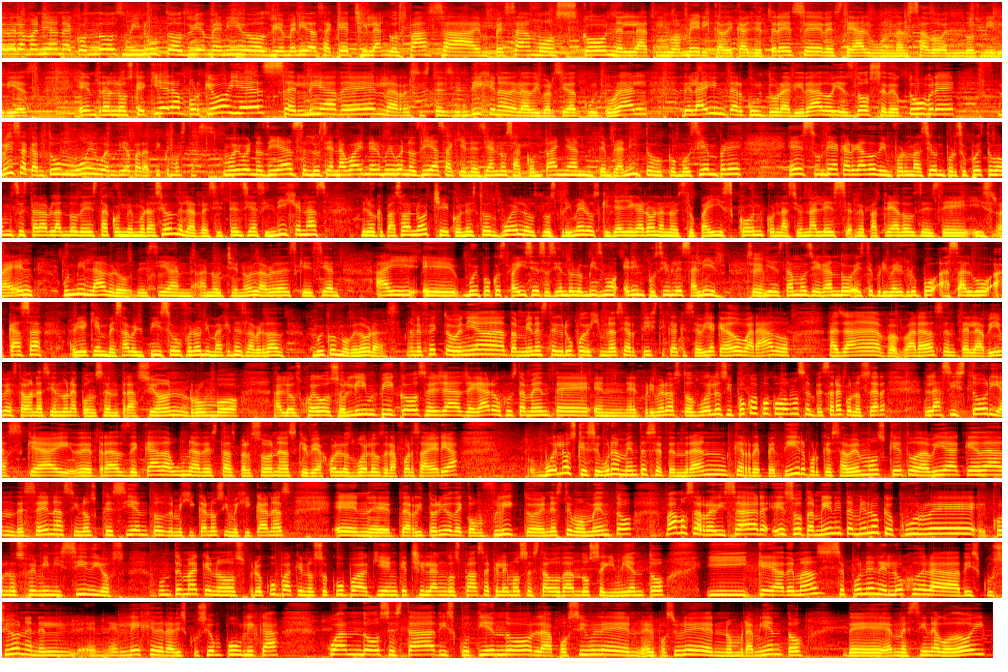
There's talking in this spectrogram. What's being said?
7 de la mañana con dos minutos. Bienvenidos, bienvenidas a ¿Qué Chilangos pasa? Empezamos con Latinoamérica de calle 13 de este álbum lanzado en 2010. Entran los que quieran porque hoy es el día de la resistencia indígena, de la diversidad cultural, de la interculturalidad. Hoy es 12 de octubre. Luisa Cantú, muy buen día para ti. ¿Cómo estás? Muy buenos días, Luciana Weiner. Muy buenos días a quienes ya nos acompañan tempranito, como siempre. Es un día cargado de información. Por supuesto, vamos a estar hablando de esta conmemoración de las resistencias indígenas, de lo que pasó anoche con estos vuelos, los primeros que ya llegaron a nuestro país con, con nacionales repatriados desde Israel. Un milagro, decían anoche, ¿no? La verdad es que decían, hay eh, muy pocos países haciendo lo mismo, era imposible salir. Sí. Y estamos llegando este primer grupo a salvo a casa. Había quien besaba el piso, fueron imágenes, la verdad, muy conmovedoras. En efecto, venía también este grupo de gimnasia artística que se había quedado varado allá, va- varadas en Tel Aviv, estaban haciendo una concentración rumbo a los Juegos Olímpicos. Ellas llegaron justamente en el primero de estos vuelos y poco a poco vamos a empezar a conocer las historias que hay detrás de cada una de estas personas que viajó en los vuelos de la Fuerza Aérea vuelos que seguramente se tendrán que repetir porque sabemos que todavía quedan decenas, si no que cientos de mexicanos y mexicanas en eh, territorio de conflicto en este momento. Vamos a revisar eso también y también lo que ocurre con los feminicidios, un tema que nos preocupa, que nos ocupa aquí en qué chilangos pasa, que le hemos estado dando seguimiento y que además se pone en el ojo de la discusión, en el, en el eje de la discusión pública cuando se está discutiendo el posible nombramiento de Ernestina Godoy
